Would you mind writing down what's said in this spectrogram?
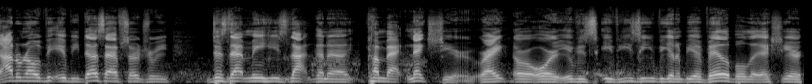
I don't know if he, if he does have surgery, does that mean he's not gonna come back next year, right? Or or if he's if he's even gonna be available next year?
